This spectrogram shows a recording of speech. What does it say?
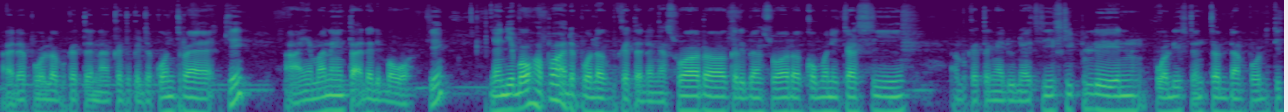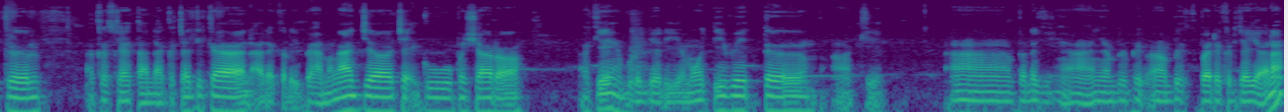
ada pola berkaitan uh, kerja-kerja kontrak, okey, uh, yang mana yang tak ada di bawah, okey. Yang di bawah apa? Ada pola berkaitan dengan suara, kelebihan suara, komunikasi, berkaitan dengan dunia disiplin, polis tentera dan politikal, kesihatan dan kecantikan, ada kelebihan mengajar, cikgu, pensyarah, okey, boleh jadi motivator, okey. Uh, apa lagi uh, yang lebih, lebih kepada kerjaya nah.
